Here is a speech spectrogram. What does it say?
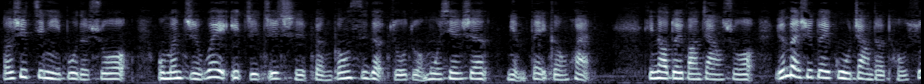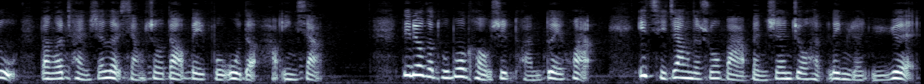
而是进一步的说，我们只为一直支持本公司的佐佐木先生免费更换。听到对方这样说，原本是对故障的投诉，反而产生了享受到被服务的好印象。第六个突破口是团队化，一起这样的说法本身就很令人愉悦。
